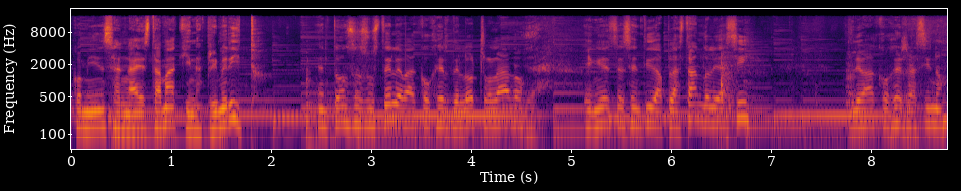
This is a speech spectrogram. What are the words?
comienzan a esta máquina, primerito. Entonces usted le va a coger del otro lado, en este sentido, aplastándole así, le va a coger así, ¿no?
